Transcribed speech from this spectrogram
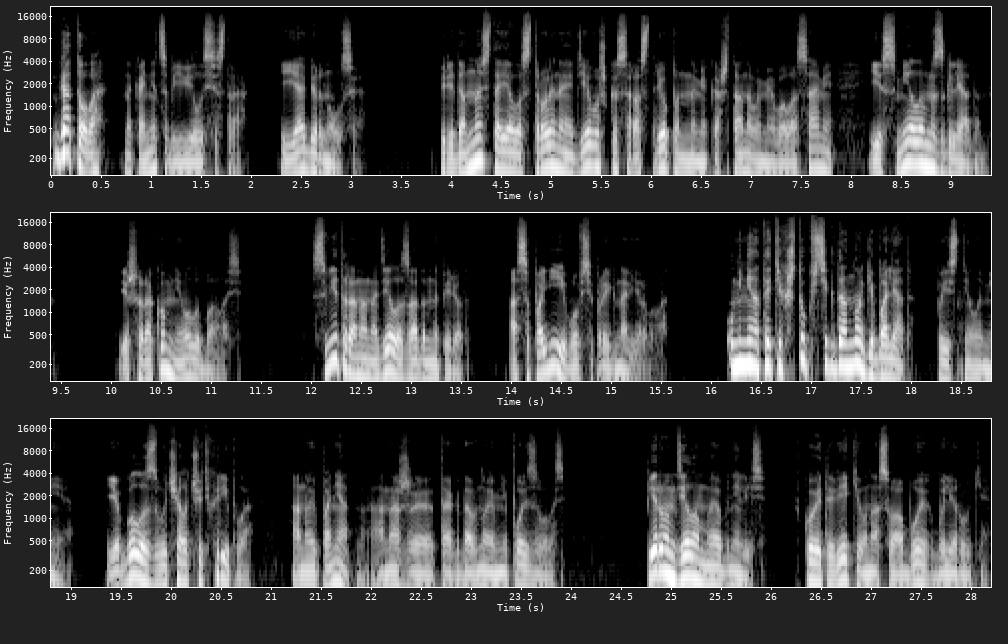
«Готово», — наконец объявила сестра. И я обернулся. Передо мной стояла стройная девушка с растрепанными каштановыми волосами и смелым взглядом. И широко мне улыбалась. Свитер она надела задом наперед, а сапоги и вовсе проигнорировала. «У меня от этих штук всегда ноги болят», — пояснила Мия. Ее голос звучал чуть хрипло. Оно и понятно, она же так давно им не пользовалась. Первым делом мы обнялись. В кои-то веки у нас у обоих были руки.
